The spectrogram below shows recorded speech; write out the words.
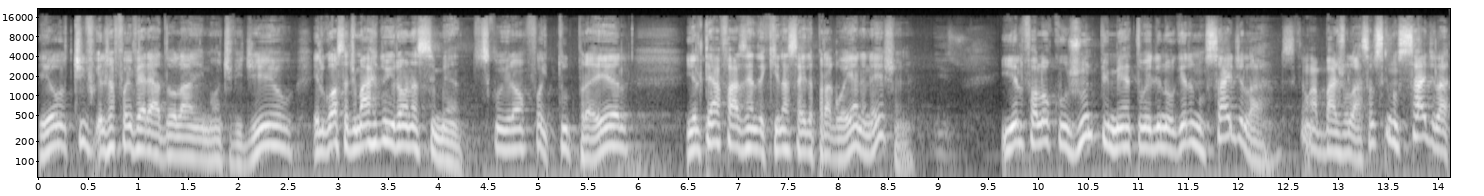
Eu tive, ele já foi vereador lá em Montevideo. Ele gosta demais do Irão Nascimento. Diz que o Irão foi tudo para ele. E ele tem a fazenda aqui na saída para Goiânia, né, Xane? E ele falou que o Júnior Pimenta o Eli Nogueira não sai de lá. Diz que é uma bajulação, diz que não sai de lá.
